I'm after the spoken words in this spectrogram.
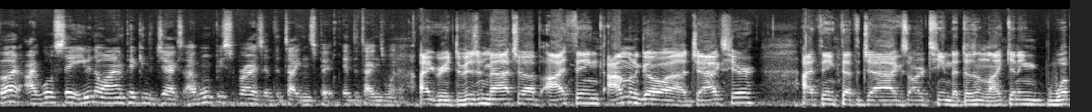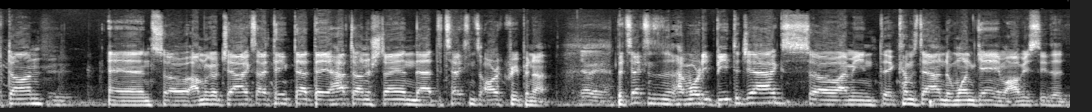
but I will say, even though I am picking the Jags, I won't be surprised if the Titans pick if the Titans win it. I agree. Division matchup. I think I'm going to go uh, Jags here. I think that the Jags are a team that doesn't like getting whooped on. And so I'm going to go Jags. I think that they have to understand that the Texans are creeping up. Oh yeah. The Texans have already beat the Jags, so I mean it comes down to one game. Obviously, the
